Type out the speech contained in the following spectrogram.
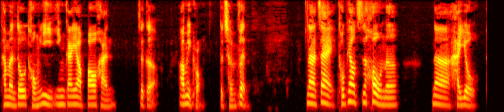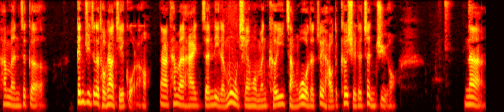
他们都同意应该要包含这个 Omicron 的成分。那在投票之后呢，那还有他们这个。根据这个投票结果了哈，那他们还整理了目前我们可以掌握的最好的科学的证据哦。那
